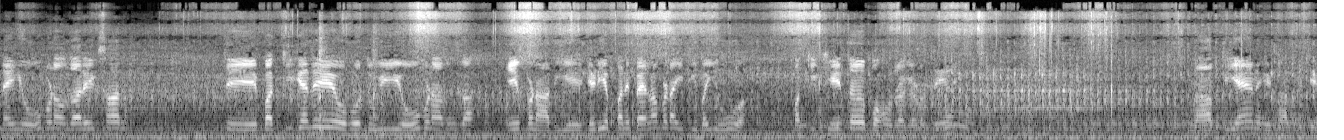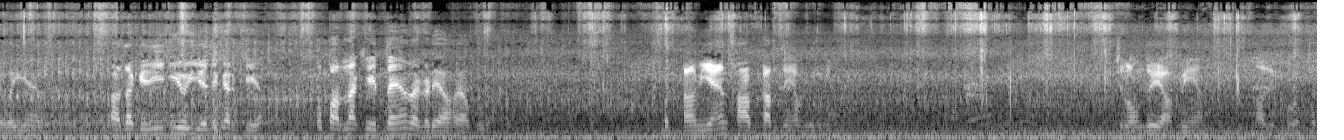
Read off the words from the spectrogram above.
ਨਹੀਂ, ਉਹ ਬਣਾਉਂਦਾ ਰੇਕ ਸਾਲ। ਤੇ ਬਾਕੀ ਕਹਿੰਦੇ ਉਹ ਦੂਈ ਉਹ ਬਣਾ ਦੂੰਗਾ, ਇਹ ਬਣਾ ਦਈਏ। ਜਿਹੜੀ ਆਪਾਂ ਨੇ ਪਹਿਲਾਂ ਬਣਾਈ ਸੀ ਬਾਈ, ਉਹ ਆ। ਬਾਕੀ ਖੇਤ ਬਹੁਤ ਰਗੜਦੇ ਆ। ਨਾ ਪੀਐਨ ਇਹ ਠੱਲ ਕੇ ਬਾਈ ਆ ਤਾਂ ਗਿਰੀ ਜੀ ਹੋਈ ਇਹਦੇ ਕਰਕੇ ਆ। ਉਹ ਪਰਲਾ ਖੇਤ ਤਾਂ ਐਨ ਰਗੜਿਆ ਹੋਇਆ ਪੂਰਾ। ਬੱਟਾਂ ਵੀ ਐਨ ਸਾਫ਼ ਕਰਦੇ ਆ ਪੂਰੀਆਂ। ਚਲਾਉਂਦੇ ਆਪੇ ਆ। ਆ ਦੇਖੋ ਇੱਧਰ।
